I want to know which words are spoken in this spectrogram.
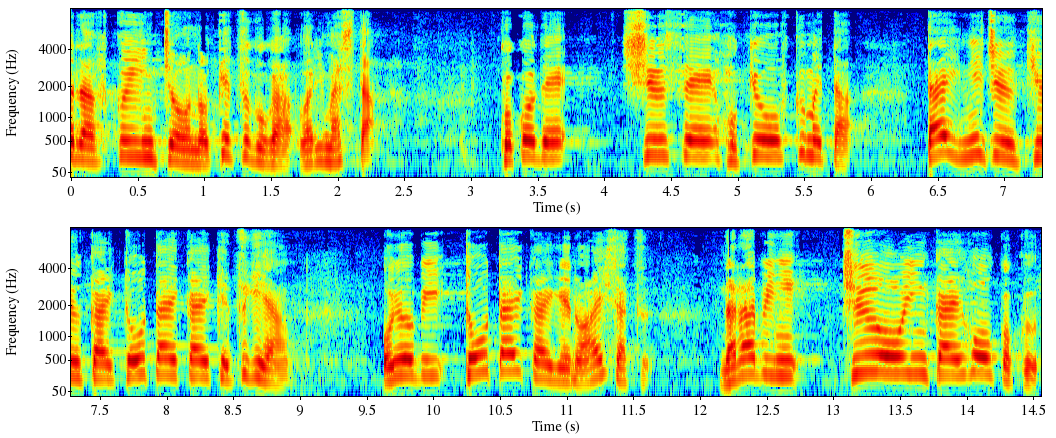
村副委員長の決語が終わりました。ここで修正補強を含めた第29回党大会決議案および党大会への挨拶並びに中央委員会報告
